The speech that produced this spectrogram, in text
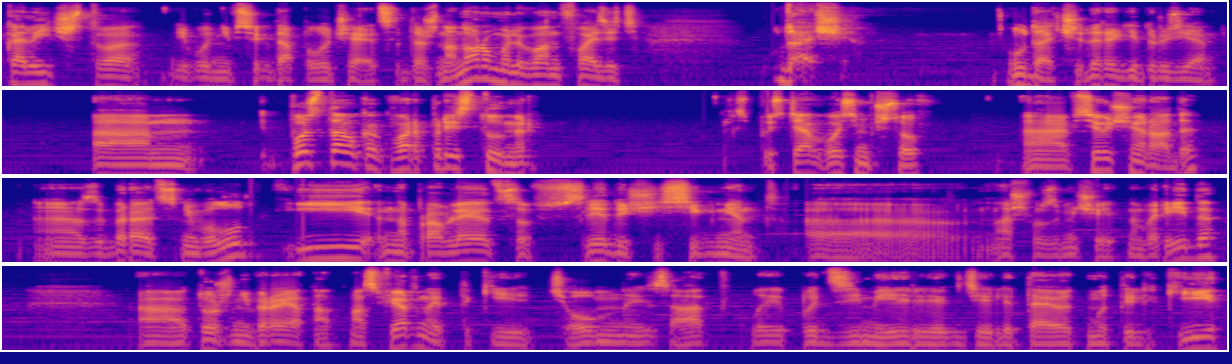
количество. Его не всегда получается даже на нормале ванфазить. Удачи. Удачи, дорогие друзья. Ам, После того, как варприст умер, спустя 8 часов, а, все очень рады. а, Забирают с него лут и направляются в следующий сегмент а, нашего замечательного рейда. А, тоже невероятно атмосферные, такие темные, затклые подземелья, где летают мотыльки,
